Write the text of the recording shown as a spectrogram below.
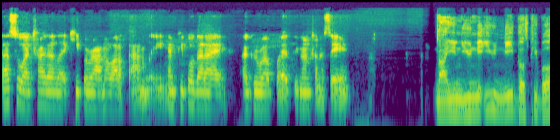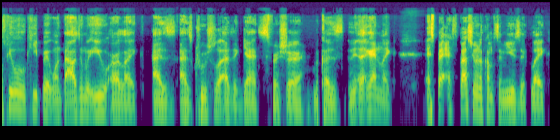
that's who I try to like keep around a lot of family and people that I, I grew up with, you know what I'm trying to say? Now you you need you need those people. Those people who keep it one thousand with you are like as as crucial as it gets for sure. Because again, like espe- especially when it comes to music, like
